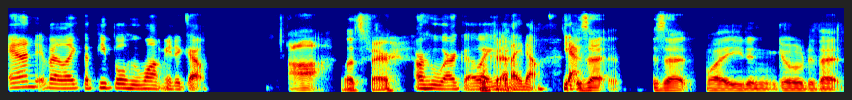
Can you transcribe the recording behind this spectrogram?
and if I like the people who want me to go ah, that's fair. or who are going Okay. that I know. Yeah. Is that is that why you didn't go to that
